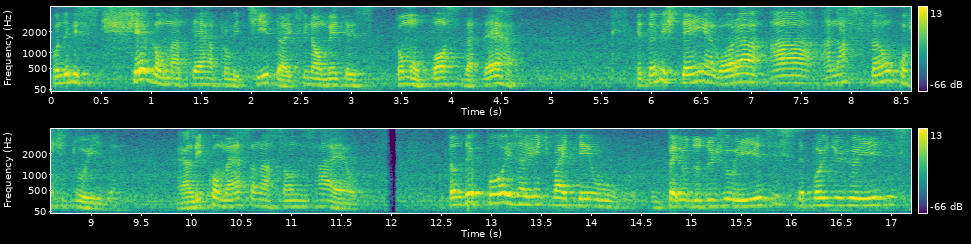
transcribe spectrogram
Quando eles chegam na terra prometida e finalmente eles tomam posse da terra, então eles têm agora a, a nação constituída. Ali começa a nação de Israel. Então depois a gente vai ter o, o período dos juízes, depois dos juízes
